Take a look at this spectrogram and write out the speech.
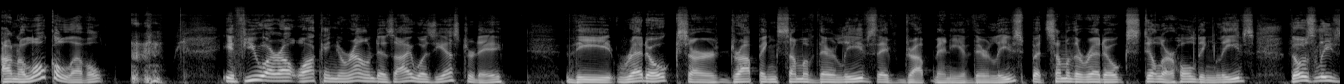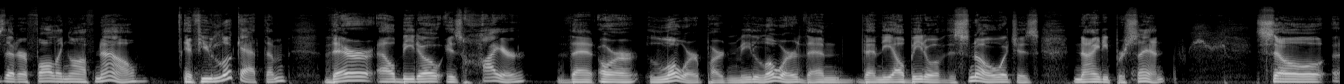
on a local level, if you are out walking around as I was yesterday the red oaks are dropping some of their leaves. They've dropped many of their leaves, but some of the red oaks still are holding leaves. Those leaves that are falling off now, if you look at them, their albedo is higher than or lower, pardon me, lower than than the albedo of the snow, which is 90%. So uh,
